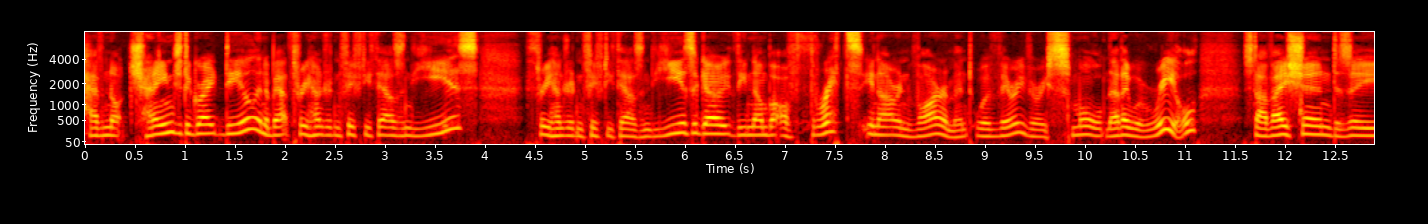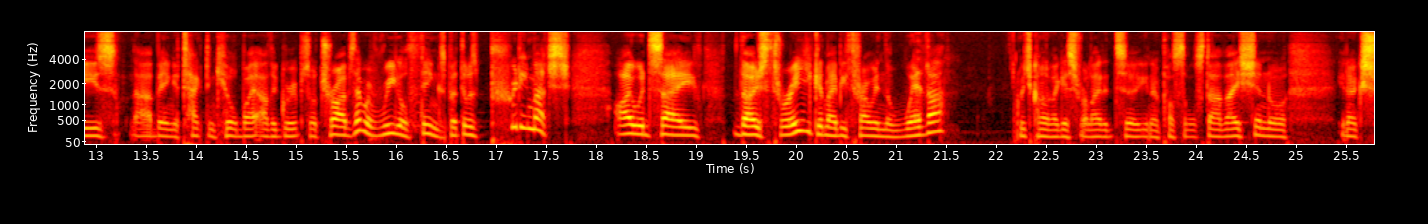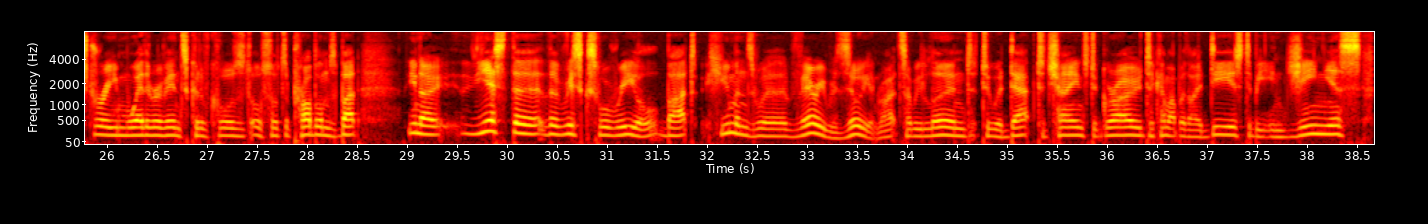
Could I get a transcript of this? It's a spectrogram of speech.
have not changed a great deal in about 350,000 years. 350,000 years ago, the number of threats in our environment were very, very small. Now, they were real, starvation, disease, uh, being attacked and killed by other groups or tribes. They were real things, but there was pretty much, I would say, those three. You could maybe throw in the weather, which kind of, I guess, related to you know possible starvation or you know extreme weather events could have caused all sorts of problems. But you know, yes, the the risks were real, but humans were very resilient, right? So we learned to adapt, to change, to grow, to come up with ideas, to be ingenious.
